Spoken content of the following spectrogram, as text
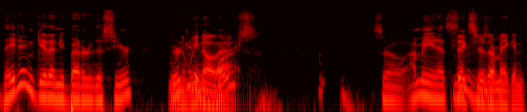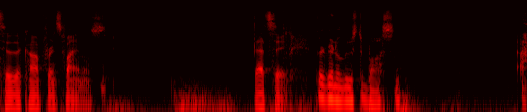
they didn't get any better this year. They're we getting know that. worse. So I mean, at the end of Sixers are making it to the conference finals. That's it. they're going to lose to Boston.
